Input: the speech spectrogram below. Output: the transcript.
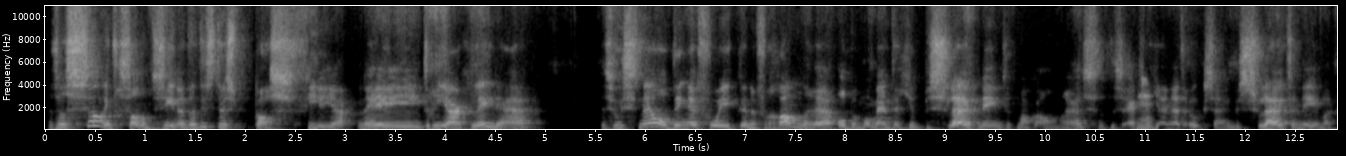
Het was zo interessant om te zien. En dat is dus pas vier jaar, nee, drie jaar geleden, hè? Dus hoe snel dingen voor je kunnen veranderen op het moment dat je het besluit neemt, het mag anders. Dat is echt wat jij net ook zei, besluiten nemen.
